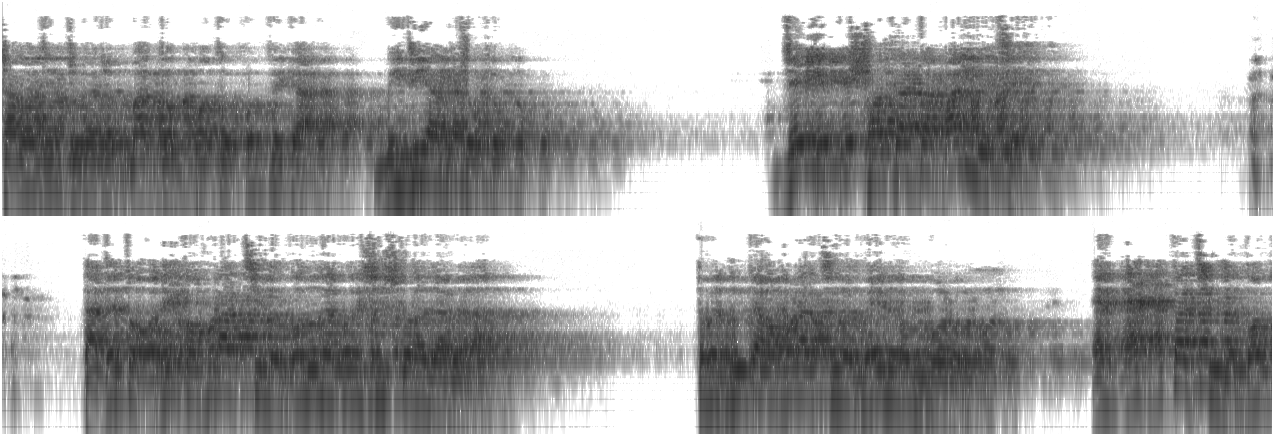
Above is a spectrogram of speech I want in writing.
সামাজিক যোগাযোগ মাধ্যম, পত্র পত্রিকা মিডিয়ার চোখ যেই সরকারটা পালিয়েছে, তাদের তো অনেক অপরাধ ছিল, গণনা করে শেষ করা যাবে না। তবে দুইটা অপরাধ ছিল মেন এবং বড়। এর একটা ছিল গত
